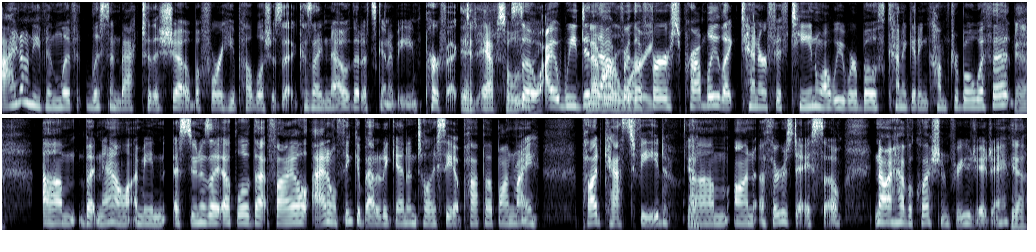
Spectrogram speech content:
I don't even live, listen back to the show before he publishes it because I know that it's going to be perfect. It- absolutely. So I we did Never that for the first probably like ten or fifteen while we were both kind of getting comfortable with it. Yeah. Um, but now, I mean, as soon as I upload that file, I don't think about it again until I see it pop up on my podcast feed um, on a Thursday. So now I have a question for you, JJ. yeah.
